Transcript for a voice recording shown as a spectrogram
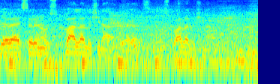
deve essere uno sballo allucinante, ragazzi, uno sballo allucinante.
